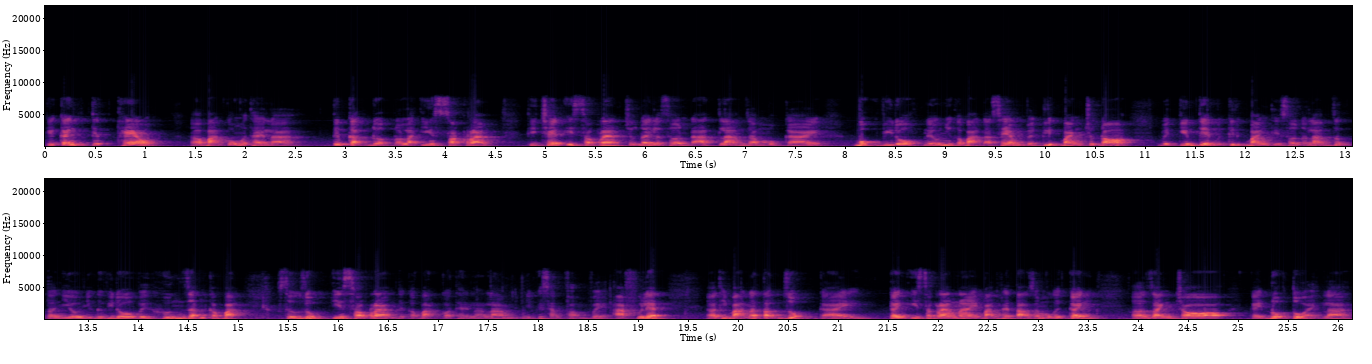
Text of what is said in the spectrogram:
cái kênh tiếp theo, đó, bạn cũng có thể là tiếp cận được đó là Instagram. Thì trên Instagram, trước đây là Sơn đã làm ra một cái bộ video nếu như các bạn đã xem về Clickbank trước đó về kiếm tiền với Clickbank thì Sơn đã làm rất là nhiều những cái video về hướng dẫn các bạn sử dụng Instagram để các bạn có thể là làm những cái sản phẩm về affiliate. Đó thì bạn đã tận dụng cái kênh Instagram này bạn có thể tạo ra một cái kênh uh, dành cho cái độ tuổi là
